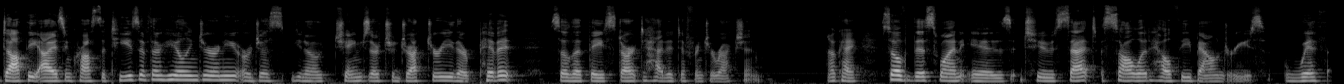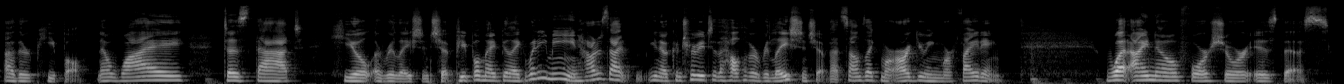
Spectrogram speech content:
dot the i's and cross the t's of their healing journey or just you know change their trajectory their pivot so that they start to head a different direction. Okay so this one is to set solid healthy boundaries with other people. Now why does that heal a relationship. People might be like, "What do you mean? How does that, you know, contribute to the health of a relationship?" That sounds like more arguing, more fighting. What I know for sure is this.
